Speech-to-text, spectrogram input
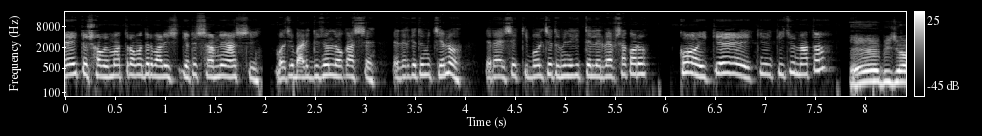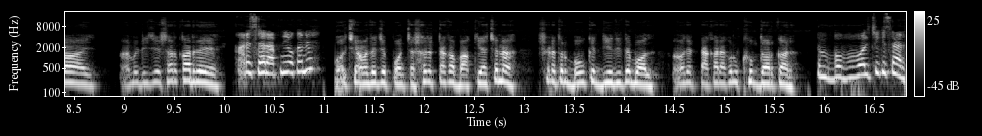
এই তো সবে মাত্র আমাদের বাড়ির গেটের সামনে আসছি। বলছি বাড়ির দুজন লোক আসছে। এদেরকে তুমি চেনো? এরা এসে কি বলছে তুমি নাকি তেলের ব্যবসা করো? কই কে? কি- কিছু না তো? এ বিজয় আমি ডিজে সরকার রে। আরে স্যার আপনি ওখানে? বলছি আমাদের যে পঞ্চাশ হাজার টাকা বাকি আছে না সেটা তোর বউকে দিয়ে দিতে বল। আমাদের টাকার এখন খুব দরকার। ব- ব- বলছি কি স্যার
